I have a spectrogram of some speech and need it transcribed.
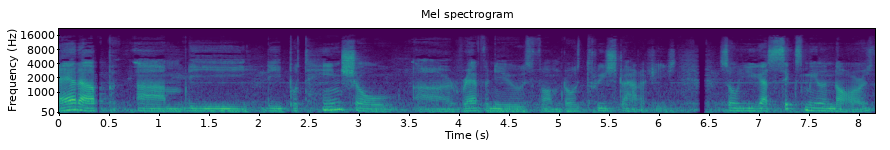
add up um, the the potential uh, revenues from those three strategies. So you got six million dollars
